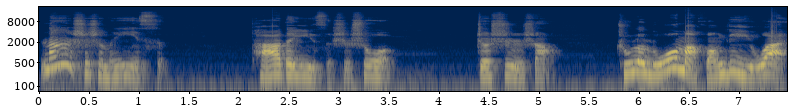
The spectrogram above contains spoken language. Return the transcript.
那是什么意思？”他的意思是说，这世上除了罗马皇帝以外。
